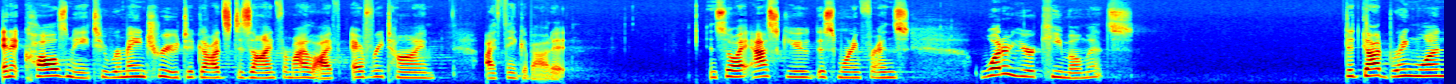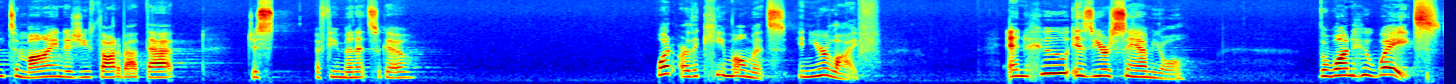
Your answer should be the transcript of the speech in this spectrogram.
And it calls me to remain true to God's design for my life every time I think about it. And so I ask you this morning, friends, what are your key moments? Did God bring one to mind as you thought about that just a few minutes ago? What are the key moments in your life? And who is your Samuel? The one who waits,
